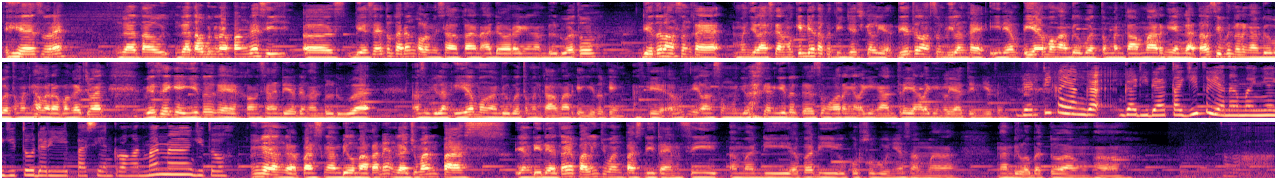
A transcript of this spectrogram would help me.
Iya sebenarnya nggak tahu nggak tahu bener apa enggak sih. Eh, biasanya tuh kadang kalau misalkan ada orang yang ngambil dua tuh dia tuh langsung kayak menjelaskan mungkin dia takut dijudge kali ya. Dia tuh langsung bilang kayak ini iya mau ngambil buat teman kamar. Ya nggak tahu sih bener ngambil buat teman kamar apa enggak cuman biasanya kayak gitu kayak kalau misalkan dia udah ngambil dua langsung bilang iya mau ngambil buat teman kamar kayak gitu kayak kayak apa sih langsung menjelaskan gitu ke semua orang yang lagi ngantri yang lagi ngeliatin gitu. Berarti kayak nggak nggak didata gitu ya namanya gitu dari pasien ruangan mana gitu. Enggak, enggak pas ngambil makannya enggak cuman pas yang didata ya paling cuman pas di tensi sama di apa diukur suhunya sama ngambil obat doang. Heeh.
